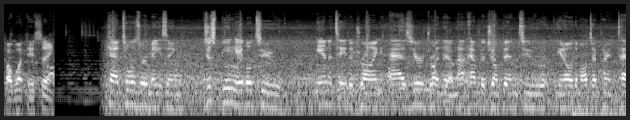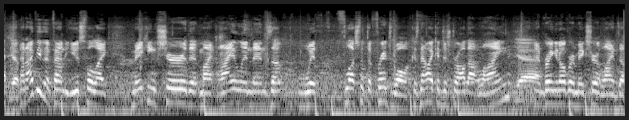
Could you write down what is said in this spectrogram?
by what they're seeing. CAD tools are amazing. Just being able to annotate a drawing as you're drawing and yep. not having to jump into you know the multi-point tab. Yep. And I've even found it useful like making sure that my island ends up with flush with the fridge wall because now I can just draw that line yeah. and bring it over and make sure it lines up.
